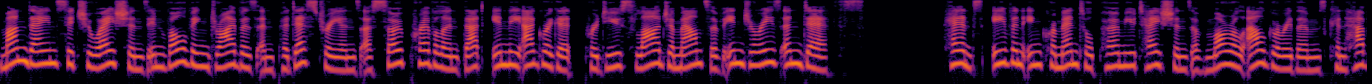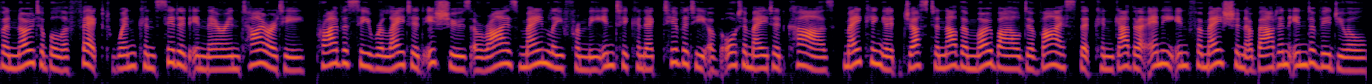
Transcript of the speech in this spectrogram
Mundane situations involving drivers and pedestrians are so prevalent that, in the aggregate, produce large amounts of injuries and deaths. Hence, even incremental permutations of moral algorithms can have a notable effect when considered in their entirety. Privacy related issues arise mainly from the interconnectivity of automated cars, making it just another mobile device that can gather any information about an individual.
